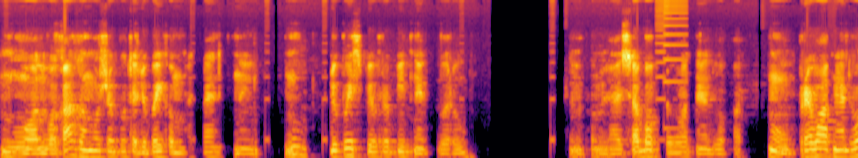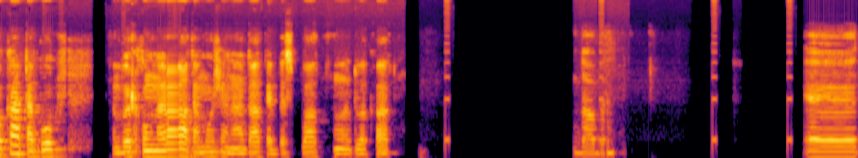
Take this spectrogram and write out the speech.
Ну, адвокатом може бути будь-який компетентний, ну, будь-який співробітник ВРУ, не помиляюся, або приватний адвокат. Ну, приватний адвокат або Верховна Рада може надати безплатного адвоката. Добре. Е,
